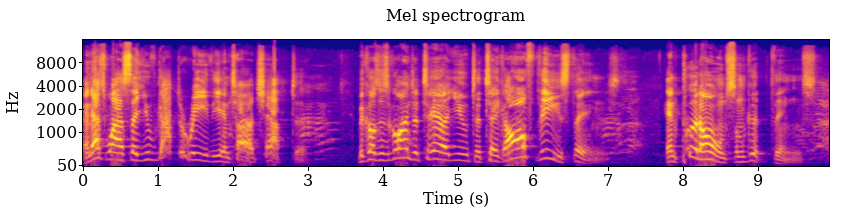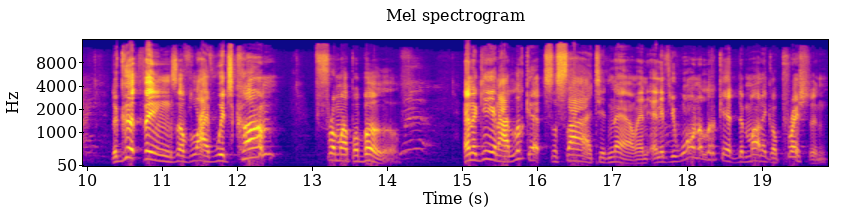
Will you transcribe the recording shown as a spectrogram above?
And that's why I say you've got to read the entire chapter because it's going to tell you to take off these things and put on some good things. The good things of life which come from up above. And again, I look at society now, and, and if you want to look at demonic oppression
